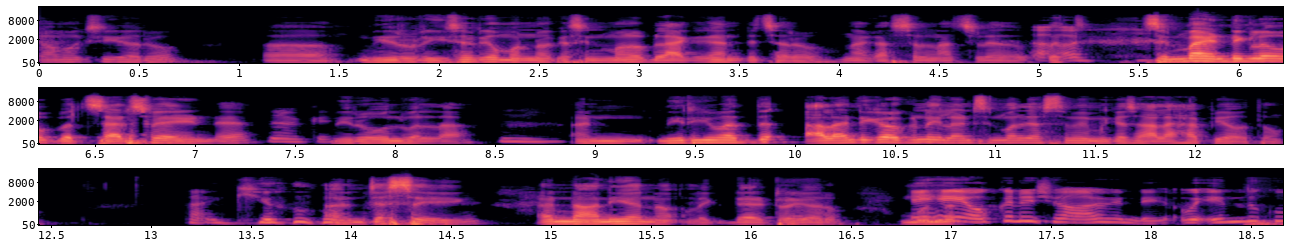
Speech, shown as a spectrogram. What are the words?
కామాక్షి గారు మీరు రీసెంట్గా మొన్న ఒక సినిమాలో బ్లాక్గా అనిపించారు. నాకు అస్సలు నచ్చలేదు. సినిమా ఎండింగ్లో బట్ సాటిస్ఫై అయ్యిండే మీ రోల్ వల్ల. అండ్ మీరు ఈ మధ్య అలాంటివి కాకుండా ఇలాంటి సినిమాలు చేస్తే మేము ఇంకా చాలా హ్యాపీ అవుతాం. Thank you. And just saying. And Nani అన్న లైక్ డైరెక్టర్ గారు. ఒక్క నిమిషం ఆగండి. ఎందుకు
